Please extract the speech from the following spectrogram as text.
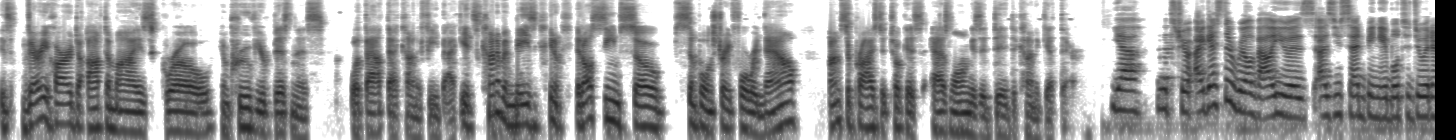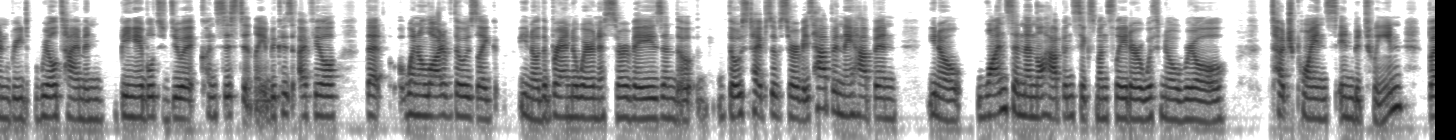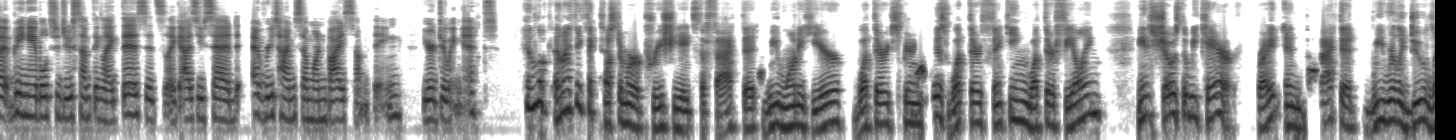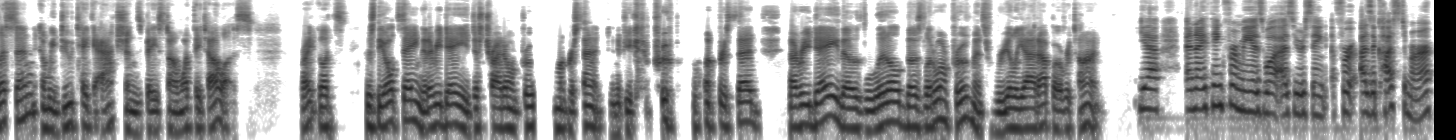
it's very hard to optimize, grow, improve your business without that kind of feedback. It's kind of amazing. You know, it all seems so simple and straightforward now. I'm surprised it took us as long as it did to kind of get there. Yeah, that's true. I guess the real value is, as you said, being able to do it in re- real time and being able to do it consistently. Because I feel that when a lot of those, like, you know, the brand awareness surveys and the, those types of surveys happen, they happen, you know, once and then they'll happen six months later with no real touch points in between. But being able to do something like this, it's like, as you said, every time someone buys something, you're doing it. And look, and I think the customer appreciates the fact that we want to hear what their experience is, what they're thinking, what they're feeling. I mean, it shows that we care, right? And the fact that we really do listen and we do take actions based on what they tell us, right? Let's, there's the old saying that every day you just try to improve 1%. And if you can improve 1% every day, those little, those little improvements really add up over time. Yeah. And I think for me as well, as you were saying, for as a customer,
